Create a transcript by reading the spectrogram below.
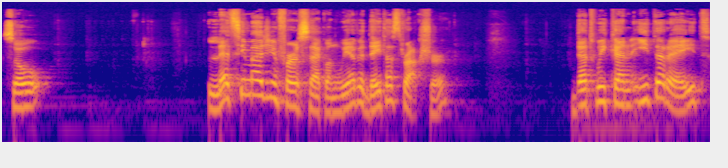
So let's imagine for a second we have a data structure that we can iterate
